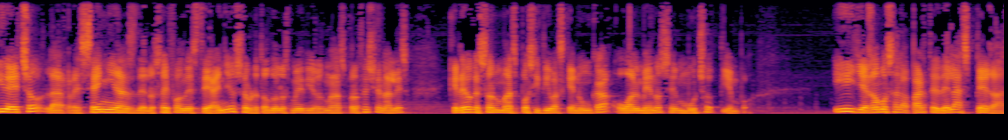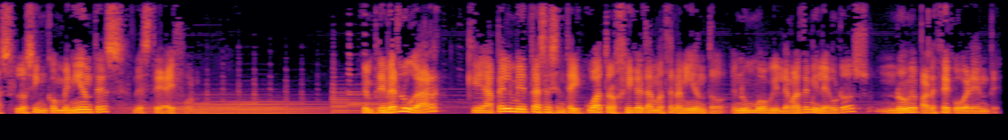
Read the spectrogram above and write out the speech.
Y de hecho, las reseñas de los iPhone de este año, sobre todo los medios más profesionales, creo que son más positivas que nunca, o al menos en mucho tiempo. Y llegamos a la parte de las pegas, los inconvenientes de este iPhone. En primer lugar, que Apple meta 64 GB de almacenamiento en un móvil de más de 1000 euros no me parece coherente.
